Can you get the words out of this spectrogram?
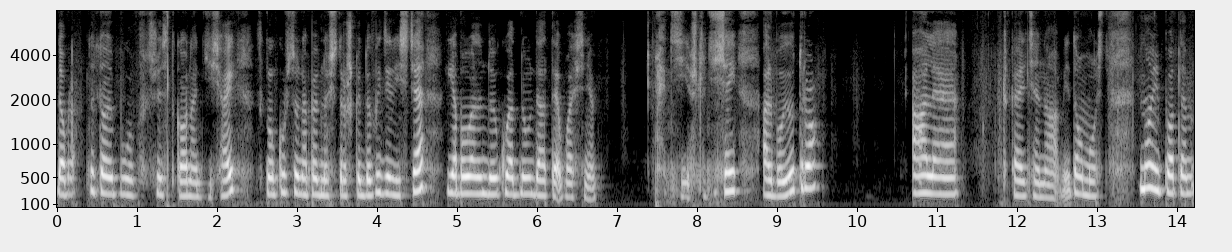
Dobra, to to było wszystko na dzisiaj. Z konkursu na pewno się troszkę dowiedzieliście. Ja podam dokładną datę właśnie jeszcze dzisiaj albo jutro, ale czekajcie na wiadomość. No i potem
